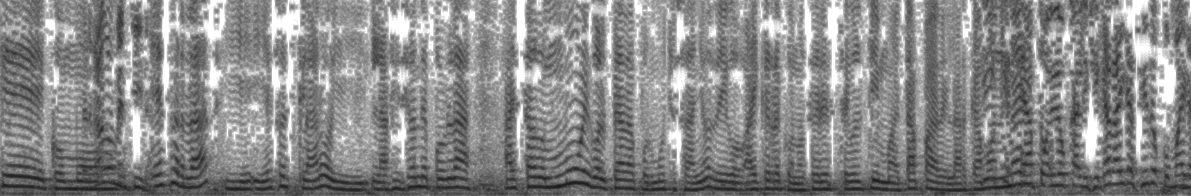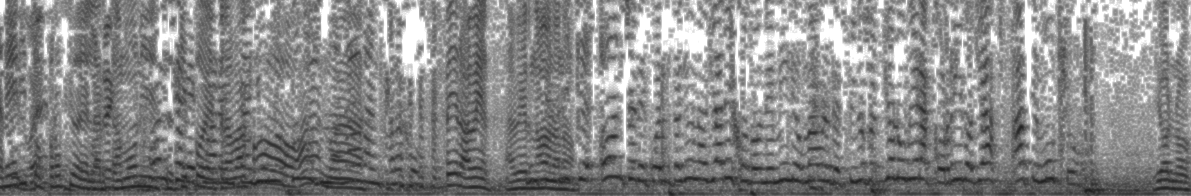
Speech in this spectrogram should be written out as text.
que como... ¿Verdad o mentira? Es verdad, y, y eso es claro, y la afición de Puebla ha estado muy golpeada por muchos años. Digo, hay que reconocer esta última etapa del Arcamón. Sí, que se ha mérito- podido calificar, haya sido como haya mérito sido. ¿eh? propio del Correcto. Arcamón y de su 11 de equipo de, 41, trabajo. todos Ah, no. mamaban, carajo. Pero a ver, a ver, no, no, no. Enrique, 11 de 41, ya dijo don Emilio Maurer Espinosa, yo lo hubiera corrido ya hace mucho. Yo no.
